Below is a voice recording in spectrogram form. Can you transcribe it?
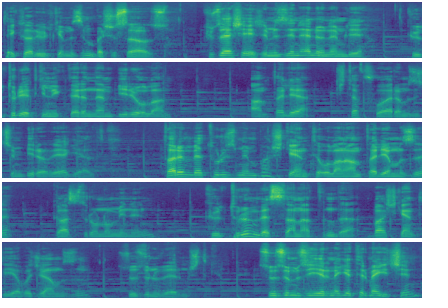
Tekrar ülkemizin başı sağ olsun. Güzel şehrimizin en önemli kültür etkinliklerinden biri olan Antalya Kitap Fuarımız için bir araya geldik. Tarım ve turizmin başkenti olan Antalya'mızı gastronominin, kültürün ve sanatın da başkenti yapacağımızın sözünü vermiştik. Sözümüzü yerine getirmek için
